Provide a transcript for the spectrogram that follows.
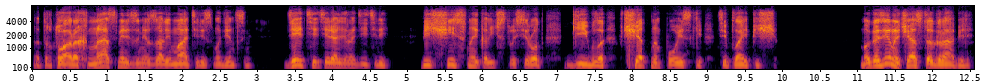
На тротуарах насмерть замерзали матери с младенцами. Дети теряли родителей. Бесчисленное количество сирот гибло в тщетном поиске тепла и пищи. Магазины часто грабили.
